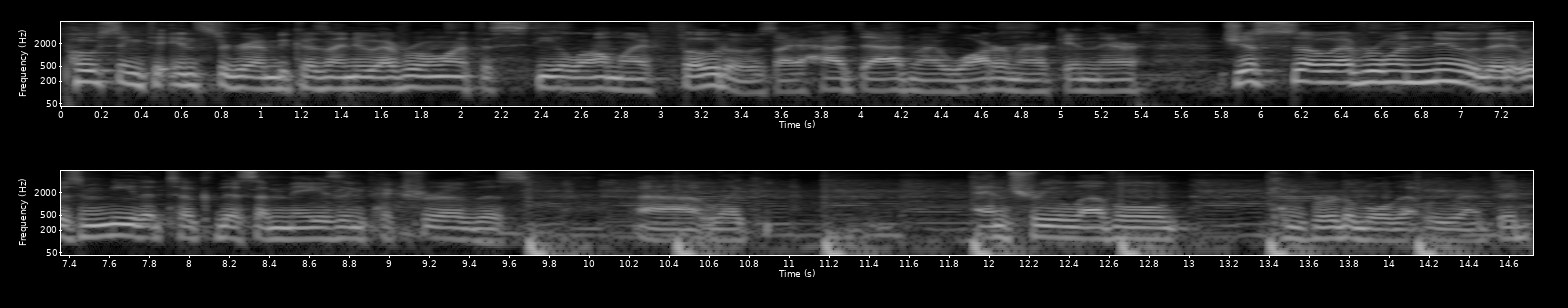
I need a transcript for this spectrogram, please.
posting to Instagram because I knew everyone wanted to steal all my photos, I had to add my watermark in there just so everyone knew that it was me that took this amazing picture of this uh, like entry level convertible that we rented.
